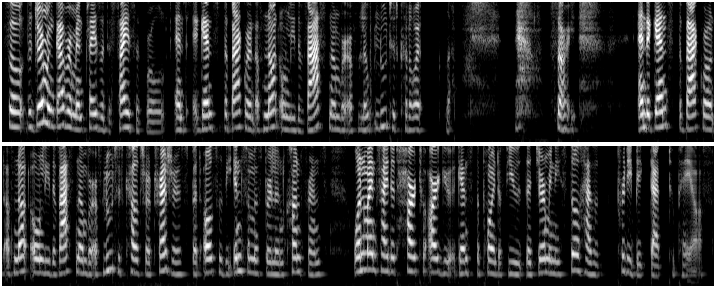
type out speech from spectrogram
So, the German government plays a decisive role, and against the background of not only the vast number of lo- looted. sorry and against the background of not only the vast number of looted cultural treasures, but also the infamous Berlin Conference, one might find it hard to argue against the point of view that Germany still has a pretty big debt to pay off.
